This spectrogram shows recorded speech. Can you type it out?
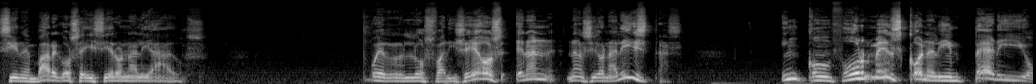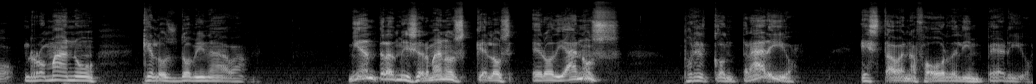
Sin embargo, se hicieron aliados. Pues los fariseos eran nacionalistas, inconformes con el imperio romano que los dominaba. Mientras mis hermanos que los herodianos, por el contrario, estaban a favor del imperio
